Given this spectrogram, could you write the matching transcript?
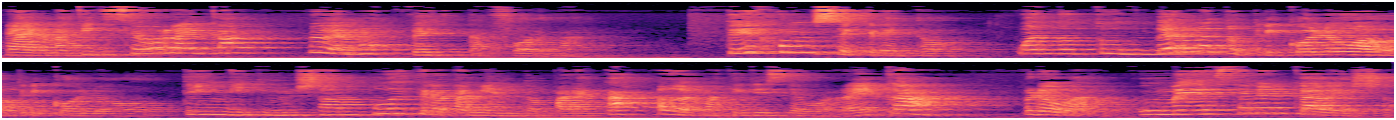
la dermatitis seborreica lo vemos de esta forma. Te dejo un secreto. Cuando tu dermatotricóloga o tricólogo te indique un shampoo de tratamiento para caspa o dermatitis seborreica, prueba humedecer el cabello,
